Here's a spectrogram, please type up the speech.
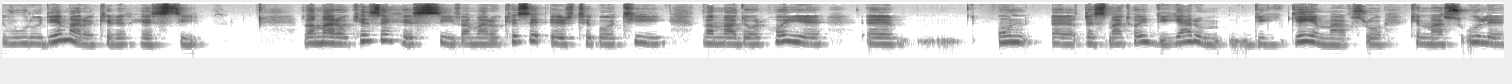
ورودی مراکز حسی و مراکز حسی و مراکز ارتباطی و مدارهای اون قسمت های دیگر و دیگه مغز رو که مسئول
